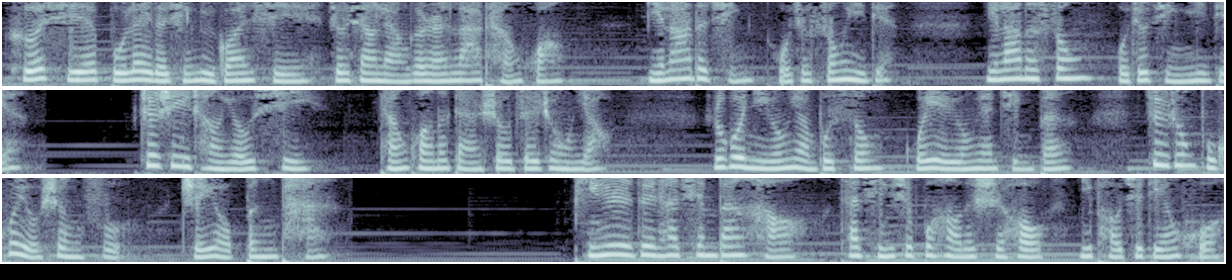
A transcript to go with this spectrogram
和谐不累的情侣关系，就像两个人拉弹簧。你拉得紧，我就松一点；你拉得松，我就紧一点。这是一场游戏，弹簧的感受最重要。如果你永远不松，我也永远紧绷，最终不会有胜负，只有崩盘。平日对他千般好，他情绪不好的时候，你跑去点火，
